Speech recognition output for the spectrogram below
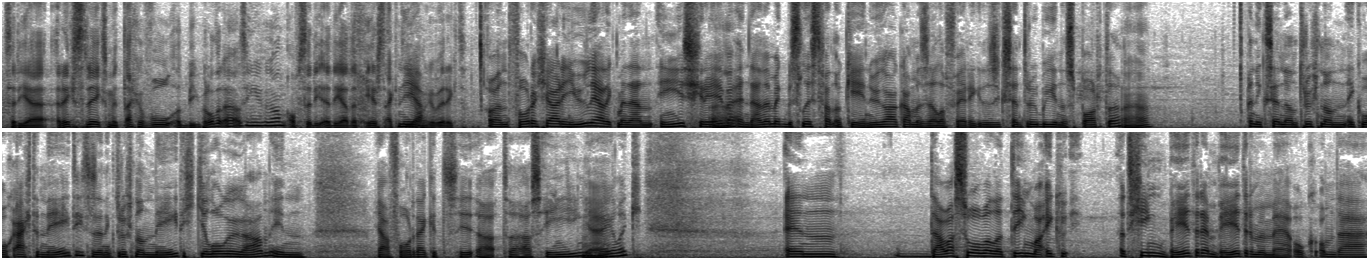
Zeg jij rechtstreeks met dat gevoel het Big Brother huis ingegaan? Of heb jij er eerst actief Nee, ja. aan gewerkt? Want vorig jaar in juli had ik me dan ingeschreven en dan heb ik beslist van oké, nu ga ik aan mezelf werken. Dus ik ben terug beginnen sporten. En ik ben dan terug naar, ik woog 98, dus ben ik terug naar 90 kilo gegaan in, ja, voordat ik het, hu- het huis inging Mhm. eigenlijk. En dat was zo wel het ding, maar ik, het ging beter en beter met mij ook, omdat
